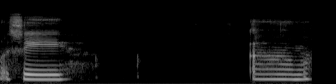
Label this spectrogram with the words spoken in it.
let's see. Um,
